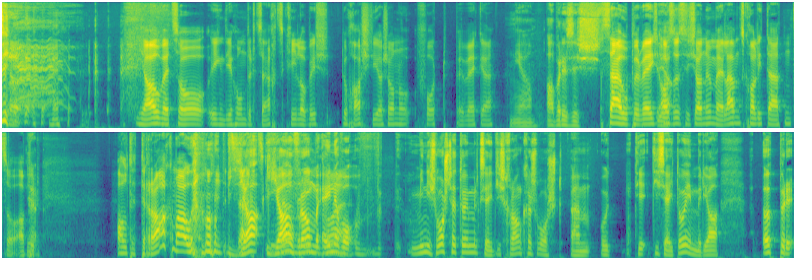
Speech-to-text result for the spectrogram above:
Ja. ja, und wenn du so irgendwie 160 Kilo bist, du kannst dich ja schon noch fortbewegen. Ja. Aber es ist... Selber, weißt du? Ja. Also es ist ja nicht mehr Lebensqualität und so, aber... Ja. Alter, trag mal 160 Ja, Kilo ja, vor allem einer, wo... Meine Schwester hat auch immer gesagt, die ist Krankenschwester. Ähm, und die, die sagt auch immer, ja, jemand,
